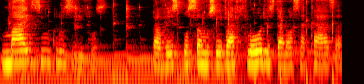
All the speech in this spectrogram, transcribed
mais inclusivos. Talvez possamos levar flores da nossa casa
